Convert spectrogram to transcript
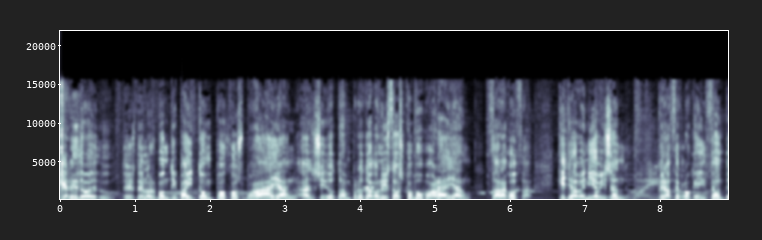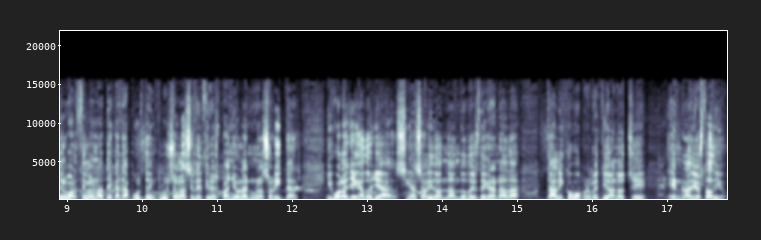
Querido Edu, desde los Monty Python pocos Brian han sido tan protagonistas como Brian Zaragoza, que ya venía avisando. Pero hacer lo que hizo ante el Barcelona te catapulta incluso a la selección española en unas horitas. Igual ha llegado ya, si ha salido andando desde Granada, tal y como prometió anoche en Radio Estadio.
